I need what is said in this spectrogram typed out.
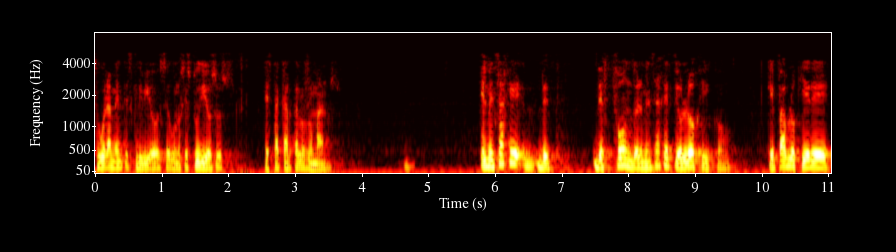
seguramente escribió, según los estudiosos, esta carta a los romanos. El mensaje de, fondo, el mensaje teológico que Pablo quiere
